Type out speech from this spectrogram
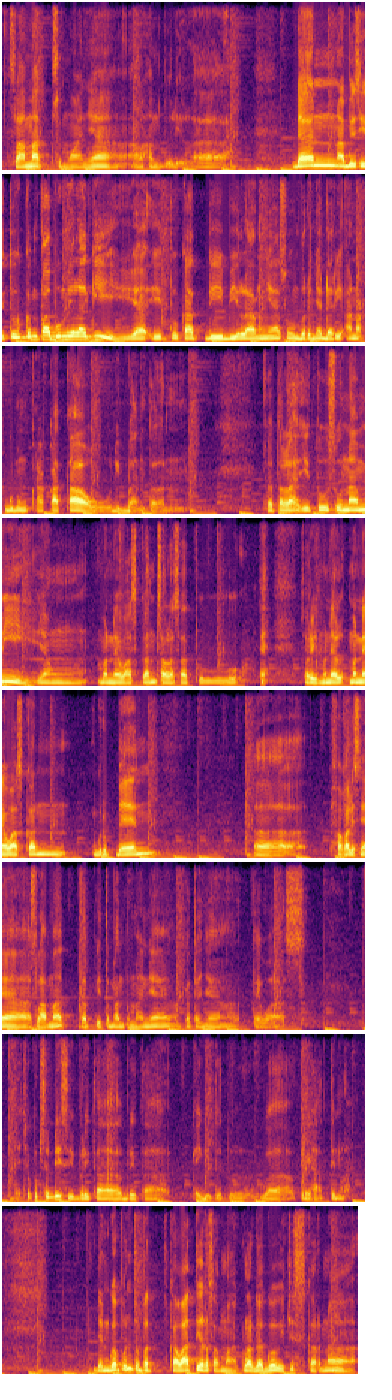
selamat semuanya alhamdulillah. Dan habis itu gempa bumi lagi yaitu kat dibilangnya sumbernya dari anak gunung Krakatau di Banten. Setelah itu tsunami yang menewaskan salah satu eh sorry menewaskan grup band uh, vokalisnya selamat tapi teman-temannya katanya tewas. Ya cukup sedih sih berita-berita kayak gitu tuh gue prihatin lah. Dan gue pun sempat khawatir sama keluarga gue which is karena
